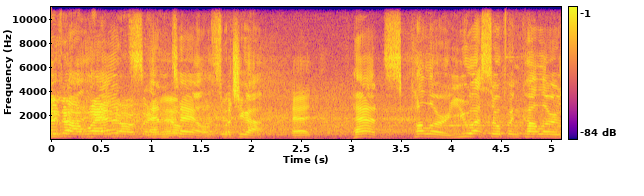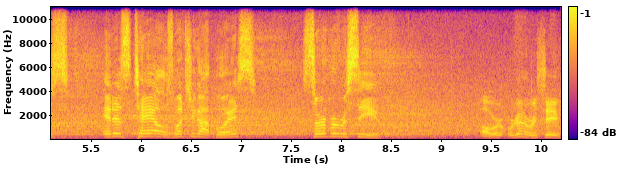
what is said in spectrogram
You've got heads and tails. What you got? Head. Heads. Color. U.S. Open colors. It is tails. What you got, boys? Serve or receive? Oh, we're, we're going to receive.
